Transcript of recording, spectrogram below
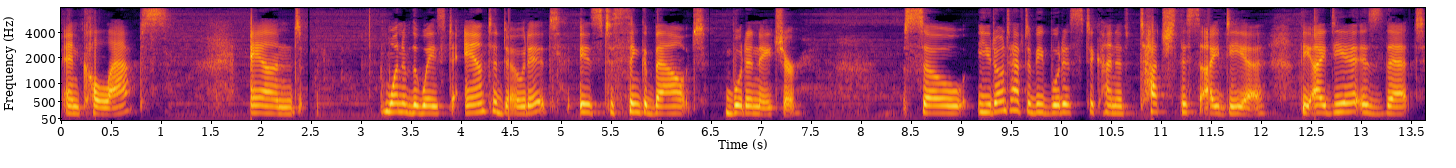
and collapse. And one of the ways to antidote it is to think about Buddha nature. So you don't have to be Buddhist to kind of touch this idea. The idea is that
